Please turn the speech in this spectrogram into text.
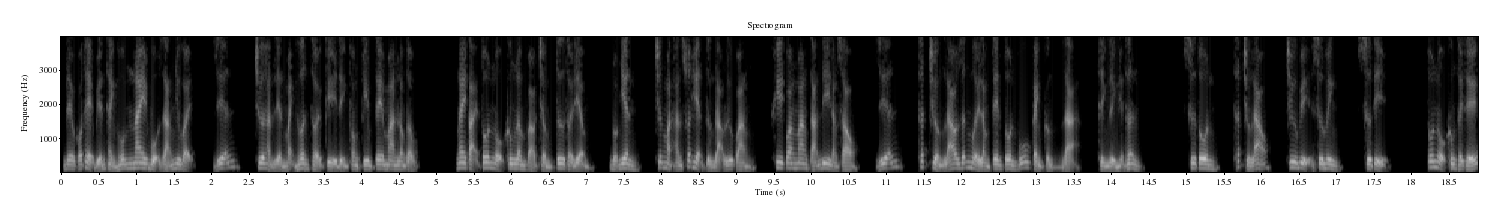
đều có thể biến thành hôm nay bộ dáng như vậy, diễn, chưa hẳn liền mạnh hơn thời kỳ đỉnh phong kim tê man long tộc. Ngay tại tôn ngộ không lâm vào trầm tư thời điểm, đột nhiên, trước mặt hắn xuất hiện từng đạo lưu quang, khi quang mang tán đi đằng sau, diễn, thất trưởng lão dẫn mười lăm tên tôn vũ cảnh cường giả, thình lình hiện thân. Sư tôn, thất trưởng lão chư vị sư minh, sư tỷ. Tôn nộ không thấy thế,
